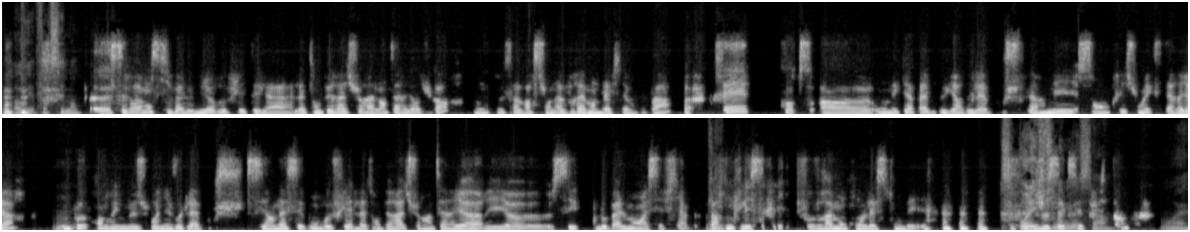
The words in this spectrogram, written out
Ah oui, forcément. Euh, c'est vraiment ce qui va le mieux refléter la, la température à l'intérieur du corps, donc de savoir si on a vraiment de la fièvre ou pas. Après, quand euh, on est capable de garder la bouche fermée sans pression extérieure, on Mhm. peut prendre une mesure au niveau de la bouche. C'est un assez bon reflet de la température intérieure et euh, c'est globalement assez fiable. Par contre, l'aisselle, il faut vraiment qu'on laisse tomber. C'est pour les Je films, sais que c'est plus simple. Ouais.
